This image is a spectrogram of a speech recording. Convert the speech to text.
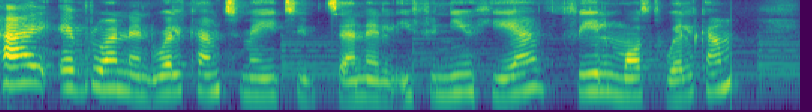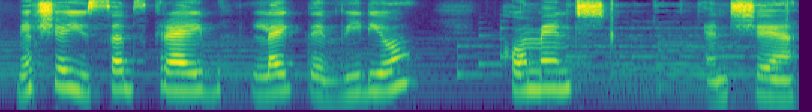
Hi everyone and welcome to my YouTube channel. If you're new here, feel most welcome. Make sure you subscribe, like the video, comment and share.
